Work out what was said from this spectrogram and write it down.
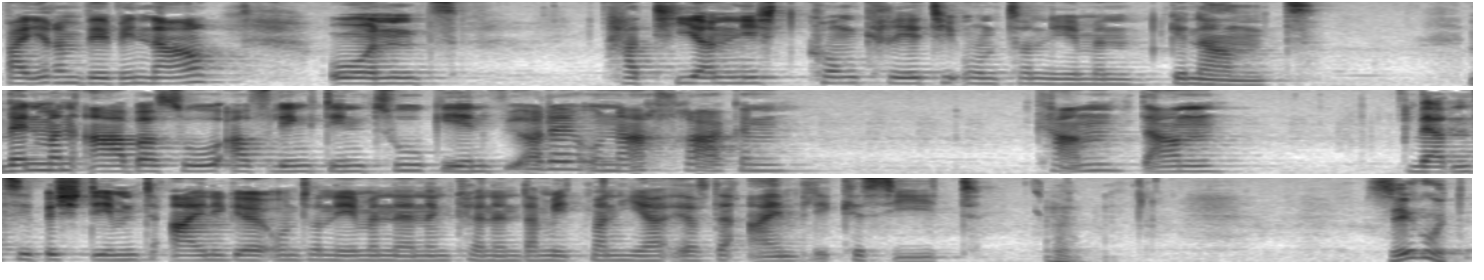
bei ihrem Webinar und hat hier nicht konkret die Unternehmen genannt. Wenn man aber so auf LinkedIn zugehen würde und nachfragen kann, dann werden Sie bestimmt einige Unternehmen nennen können, damit man hier erste Einblicke sieht. Sehr gut.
